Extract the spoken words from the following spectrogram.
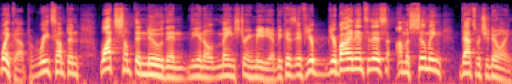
wake up, read something, watch something new than you know mainstream media. Because if you're you're buying into this, I'm assuming that's what you're doing.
